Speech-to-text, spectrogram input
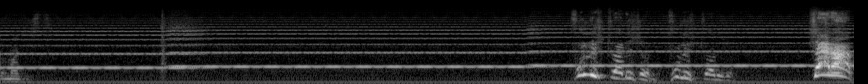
Your Majesty. Tradition. Foolish tradition. Shut up!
